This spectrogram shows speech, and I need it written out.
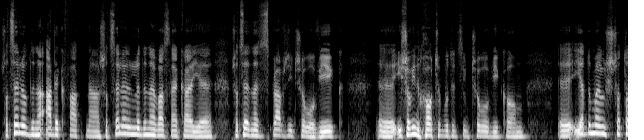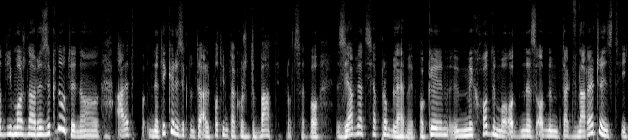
że cele ludyna adekwatna, że cele ludyna własna jaka je, że cele sprawdzi człowiek, y, i szowin hoczy buty tym człowiekom, Я думаю, що тоді можна ризикнути, no, але не тільки ризикнути, але потім також дбати про це, бо з'являться проблеми. Поки ми ходимо одне з одним так в нареченстві,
